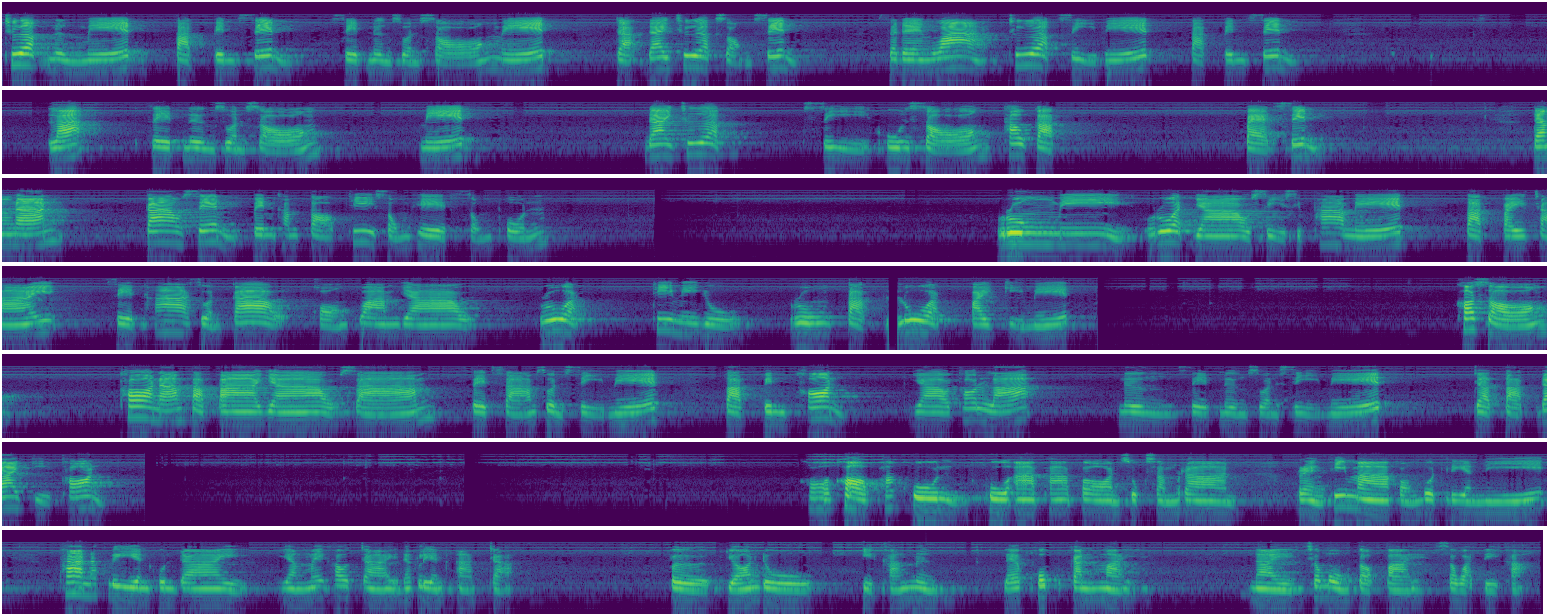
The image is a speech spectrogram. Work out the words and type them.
เชือก1เมตร ตัดเป็นเส้น เศษ1ส่วน2เมตร จะได้เชือก2เส้น แสดงว่าเชือก4เมตร ตัดเป็นเส้น ละ ศษ1ส่วน2เมตร ได้เชือก4คูณ2เท่ากับ8เส้น ดังนั้น9เส้นเป็นคำตอบที่สมเหตุสมผล รุงมีรวดยาว 45 เมตร ตัดไปใช้ เศษ 5 ส่วน 9 ของความยาว รวดที่มีอยู่ รุงตัดลวดไปกี่เมตร ข้อ 2 ท่อน้ำประปายาว 3 เศษ 3 ส่วน 4 เมตร ตัดเป็นท่อน ยาวท่อนละ 1 เศษ 1 ส่วน 4 เมตร จะตัดได้กี่ท่อน ขอขอบพระคุณ ครูอาภาพรสุขสำราญ แหล่งที่มาของบทเรียนนี้ ถ้านักเรียนคนใดยังไม่เข้าใจนักเรียนอาจจะ เปิดย้อนดูอีกครั้งหนึ่ง แล้วพบกันใหม่ในชั่วโมงต่อไป สวัสดีค่ะ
